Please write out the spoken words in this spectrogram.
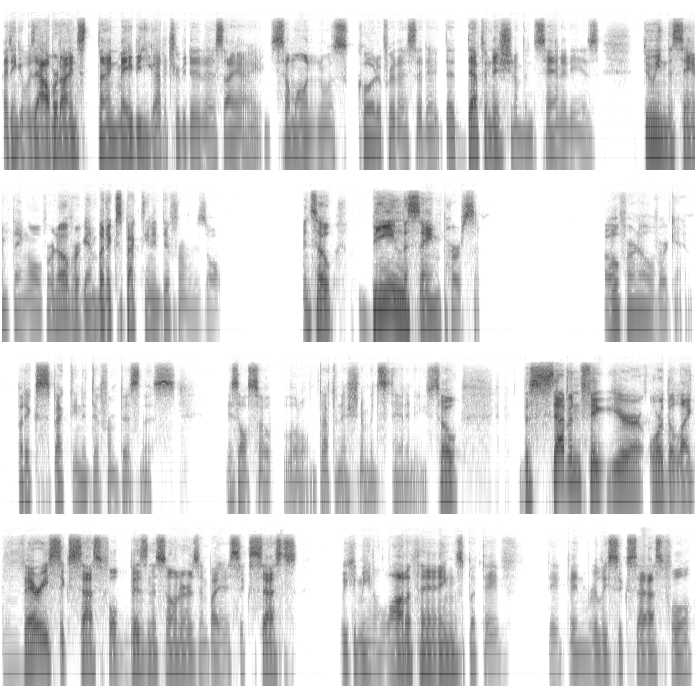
I think it was Albert Einstein. Maybe he got attributed to this. I, I someone was quoted for this that it, the definition of insanity is doing the same thing over and over again, but expecting a different result. And so being the same person over and over again, but expecting a different business is also a little definition of insanity. So the seven figure or the like very successful business owners, and by success, we can mean a lot of things, but they've they've been really successful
